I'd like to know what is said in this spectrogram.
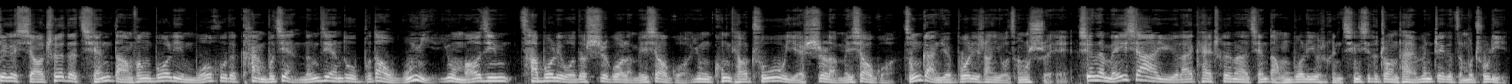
这个小车的前挡风玻璃模糊的看不见，能见度不到五米。用毛巾擦玻璃我都试过了，没效果。用空调除雾也试了，没效果。总感觉玻璃上有层水。现在没下雨来开车呢，前挡风玻璃又是很清晰的状态。问这个怎么处理？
